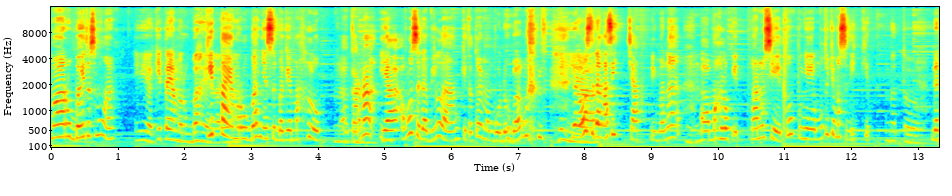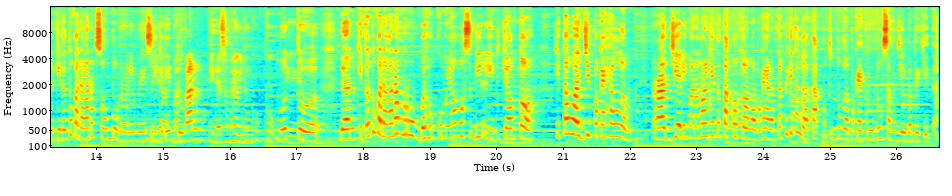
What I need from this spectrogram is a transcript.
merubah itu semua Iya kita yang merubah ya. kita Kak, ya? yang merubahnya sebagai makhluk Mhm. karena ya Allah sudah bilang kita tuh emang bodoh banget dan Iya. Allah sudah ngasih cap di mana Mhm. eh, makhluk itu manusia itu punya ilmu tuh cuma sedikit Betul. dan kita tuh kadang-kadang sombong dengan ilmu yang sedikit Iya, itu bahkan tidak sampai ujung kuku. Betul. gitu. dan kita tuh kadang-kadang merubah hukumnya Allah sendiri contoh kita wajib pakai helm razia di mana-mana kita takut kalau nggak pakai helm tapi kita nggak takut untuk nggak pakai kerudung sama jilbabnya kita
